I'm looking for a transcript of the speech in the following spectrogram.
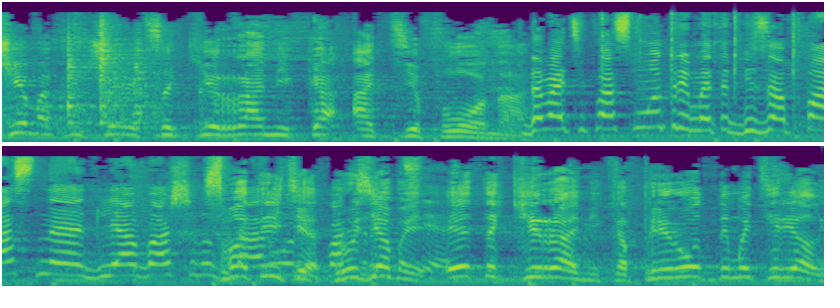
чем отличается керамика от тефлона. Давайте посмотрим, это безопасное для вашего Смотрите, друзья мои, это керамика, природный материал.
